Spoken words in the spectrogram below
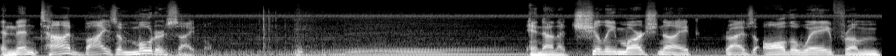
And then Todd buys a motorcycle. And on a chilly March night, drives all the way from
